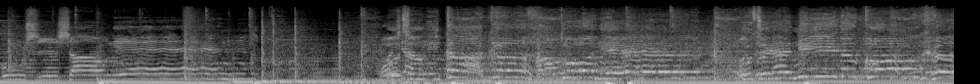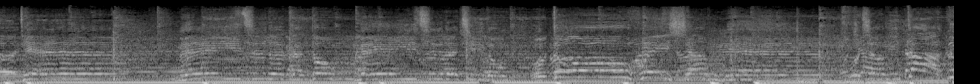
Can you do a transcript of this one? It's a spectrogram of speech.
不是少年。我叫你大哥好多年，我最爱你的光和电。每一次的感动，每一次的激动，我都会想念。我叫你大哥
